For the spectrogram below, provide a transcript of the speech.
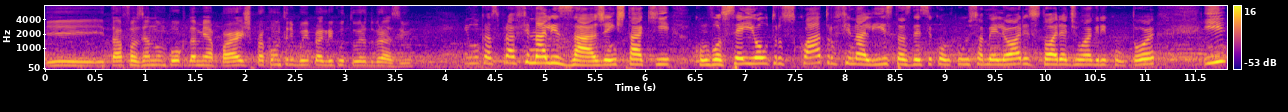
e estar tá fazendo um pouco da minha parte para contribuir para a agricultura do Brasil. E Lucas, para finalizar, a gente está aqui com você e outros quatro finalistas desse concurso A Melhor História de um Agricultor. E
